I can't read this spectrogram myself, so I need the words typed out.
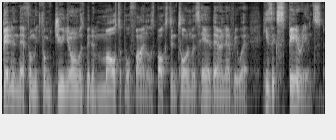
been in there from from junior onwards, been in multiple finals, boxed in tournaments here, there, and everywhere. He's experienced.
